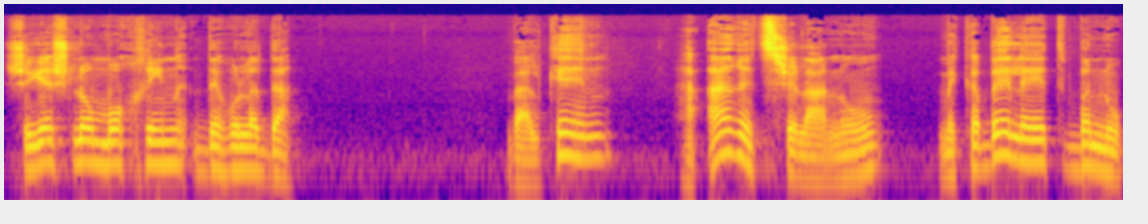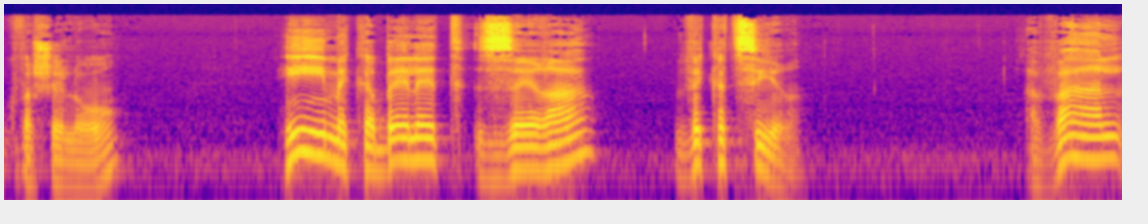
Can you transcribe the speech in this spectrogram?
שיש לו מוחין דהולדה. ועל כן, הארץ שלנו מקבלת בנוקבה שלו, היא מקבלת זרע וקציר. אבל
